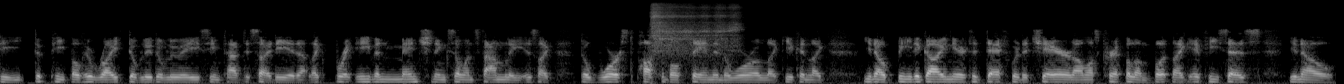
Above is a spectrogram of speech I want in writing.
the the people who write WWE seem to have this idea that like even mentioning someone's family is like the worst possible sin in the world. Like you can like you know beat a guy near to death with a chair and almost cripple him, but like if he says you know.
